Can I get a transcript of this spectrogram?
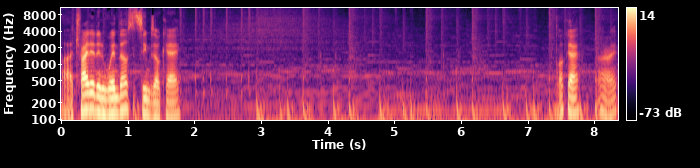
I tried it in Windows, it seems okay. Okay, alright.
